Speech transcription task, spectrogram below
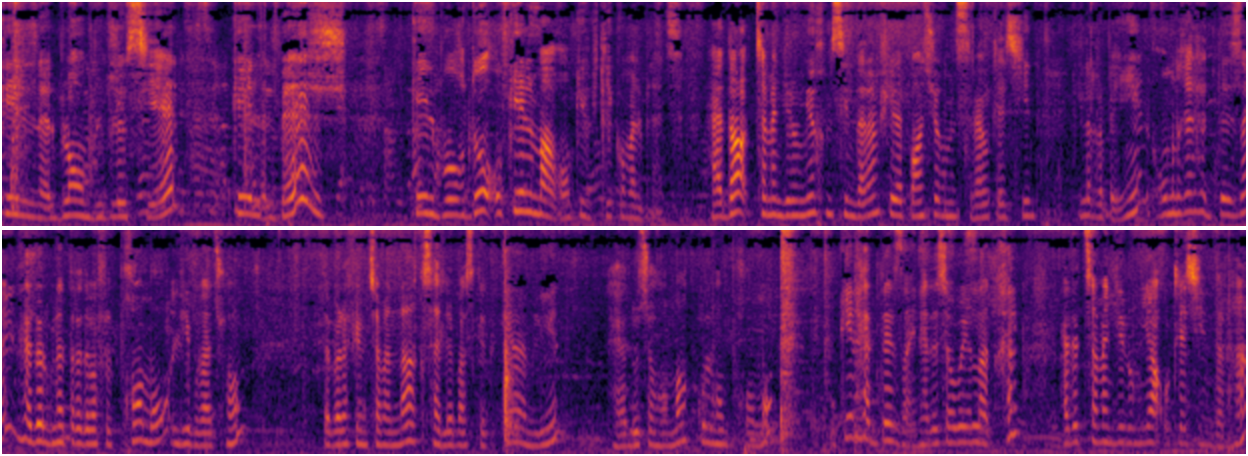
كاين ال blanc بال bleu ciel كاين البيج كاين البوردو وكاين ال marron. كيف قلت لكم البنات. هذا الثمن ديالو 150 درهم. فيه les pointures من 37 ل 40 ومن غير هاد ال design هادو البنات راه دابا في البرومو اللي بغاتهم دابا راه فيهم ثمن ناقص هاد les baskets كاملين. هادو حتى هما كلهم برومو. وكاين هاد ال design هذا هو يلاه دخل. هذا الثمن ديالو 130 درهم.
